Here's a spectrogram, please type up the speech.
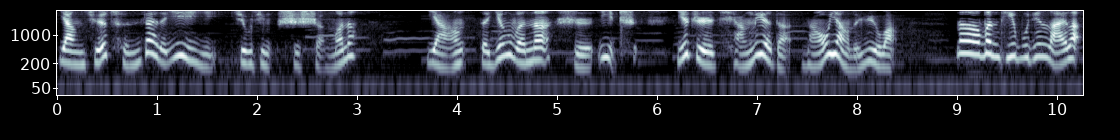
痒觉存在的意义究竟是什么呢？痒的英文呢是 itch，也指强烈的挠痒的欲望。那问题不禁来了，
